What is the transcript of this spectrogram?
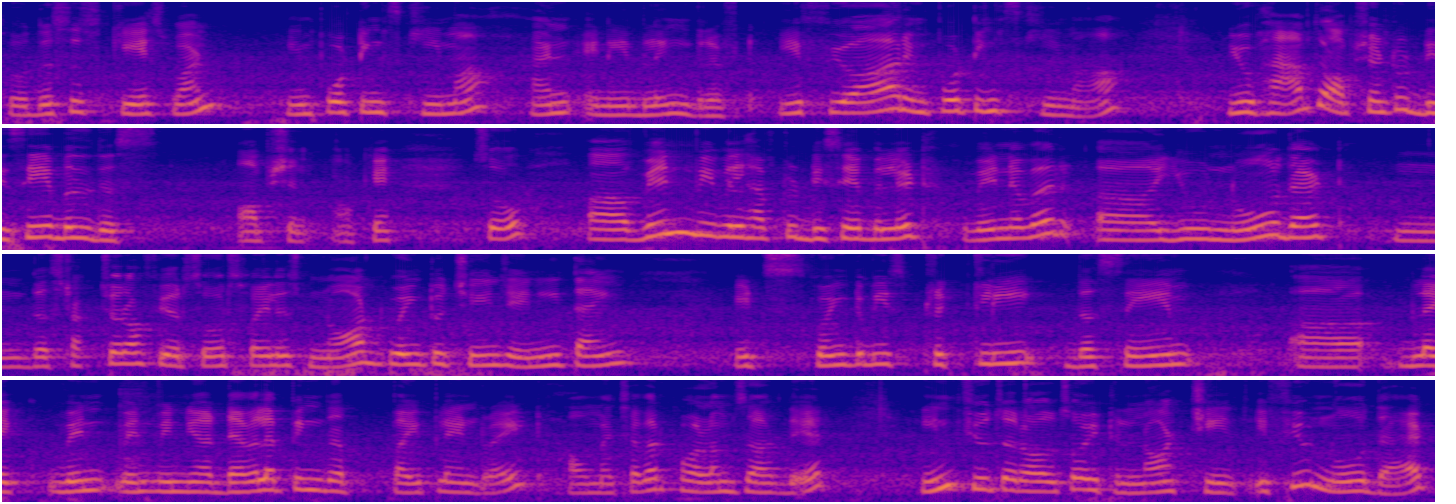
So this is case 1 importing schema and enabling drift. If you are importing schema you have the option to disable this option okay? So uh, when we will have to disable it whenever uh, you know that mm, the structure of your source file is not going to change anytime it's going to be strictly the same uh, like when, when when you are developing the pipeline right how much ever columns are there in future also it will not change. If you know that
